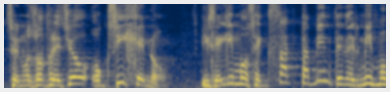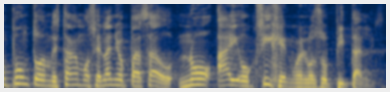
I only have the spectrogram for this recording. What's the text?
Se nos ofreció oxígeno y seguimos exactamente en el mismo punto donde estábamos el año pasado. No hay oxígeno en los hospitales.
